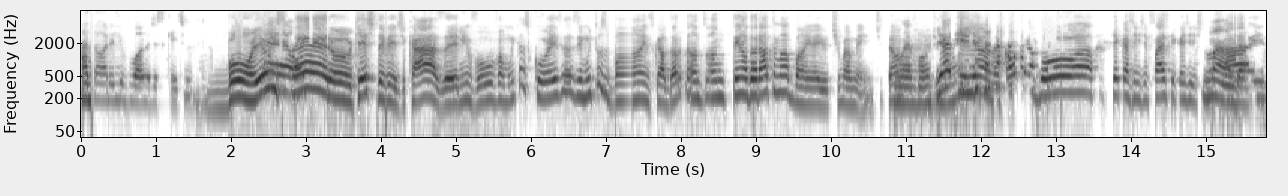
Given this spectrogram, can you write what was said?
Adoro ele voando de skate no final. Bom, eu é, espero que este dever de casa ele envolva muitas coisas e muitos banhos, porque eu adoro, eu tenho adorado tomar banho aí ultimamente. Então, não é bom demais. E aí, Ana, qual que é a boa? O que, que a gente faz? O que, que a gente não Manda. faz?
